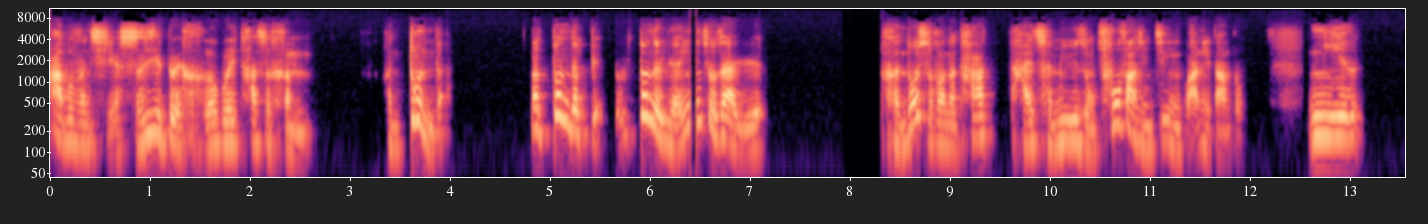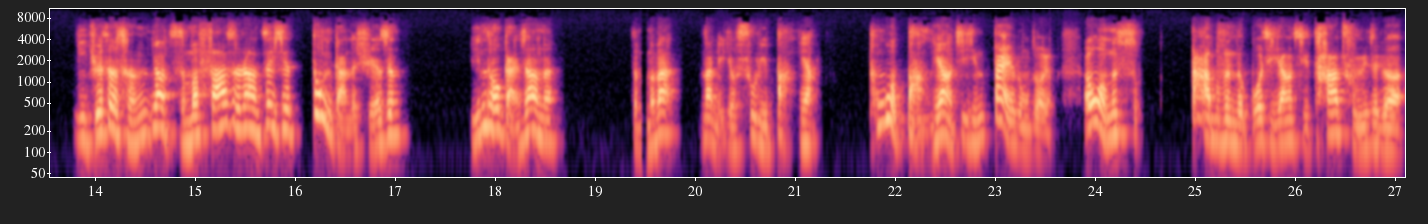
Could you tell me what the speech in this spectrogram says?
大部分企业实际对合规它是很很钝的。那钝的表钝的原因就在于，很多时候呢，他还沉迷于一种粗放型经营管理当中。你你决策层要怎么方式让这些钝感的学生迎头赶上呢？怎么办？那你就树立榜样。通过榜样进行带动作用，而我们所大部分的国企央企，它处于这个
